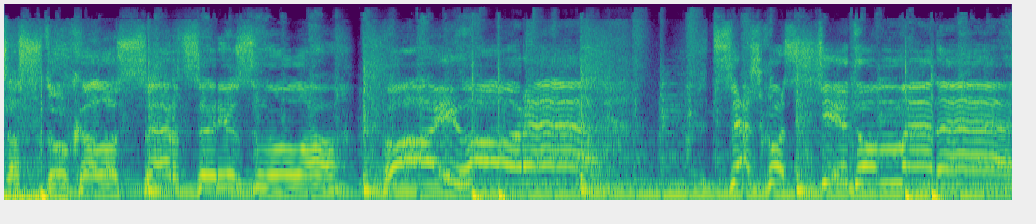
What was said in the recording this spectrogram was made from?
Застукало серце різнуло, ой горе, це ж гості до мене.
